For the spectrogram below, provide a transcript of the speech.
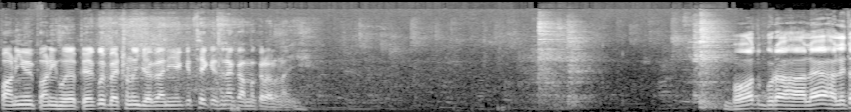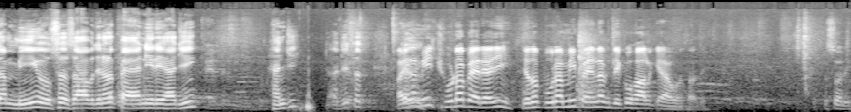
ਪਾਣੀ ਹੀ ਪਾਣੀ ਹੋਇਆ ਪਿਆ ਕੋਈ ਬੈਠਣ ਨੂੰ ਜਗ੍ਹਾ ਨਹੀਂ ਹੈ ਕਿੱਥੇ ਕਿਸੇ ਨਾਲ ਕੰਮ ਕਰਾ ਲੈਣਾ ਜੀ। ਬਹੁਤ ਬੁਰਾ ਹਾਲ ਹੈ ਹਲੇ ਤਾਂ ਮੀਂਹ ਉਸ ਹਿਸਾਬ ਦੇ ਨਾਲ ਪੈ ਨਹੀਂ ਰਿਹਾ ਜੀ। ਹਾਂਜੀ ਅਜੇ ਤਾਂ ਅਜੇ ਤਾਂ ਮੀਂਹ ਛੋਟਾ ਪੈ ਰਿਹਾ ਜੀ ਜਦੋਂ ਪੂਰਾ ਮੀਂਹ ਪੈ ਜਾਂਦਾ ਫਿਰ ਦੇਖੋ ਹਾਲ ਕਿਆ ਹੋ ਸਕਦੇ। ਸੌਰੀ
